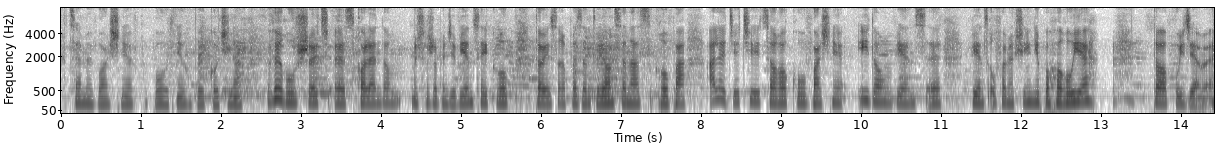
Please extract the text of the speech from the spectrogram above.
chcemy właśnie w popołudniowych godzinach wyruszyć z kolendą. Myślę, że będzie więcej grup. To jest reprezentująca nas grupa, ale dzieci co roku właśnie idą, więc, więc ufam, jak się nie pochoruje, to pójdziemy.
